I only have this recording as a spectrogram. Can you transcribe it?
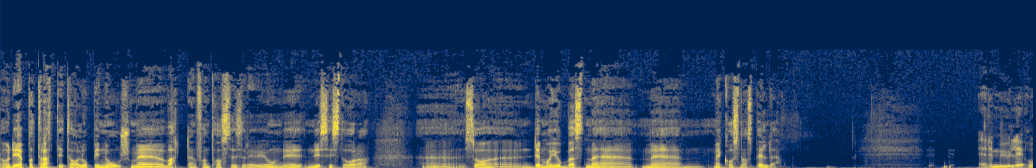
og det er på 30-tallet oppe i nord, som har vært en fantastisk region de, de siste åra. så det må jobbes med, med, med kostnadsbildet. Er det mulig å,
